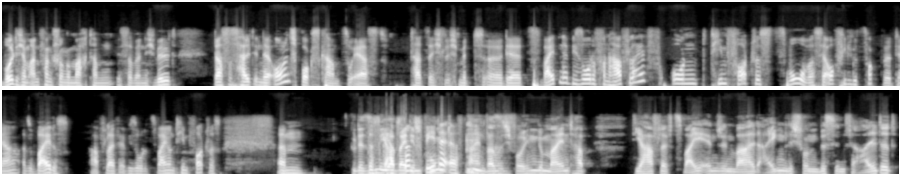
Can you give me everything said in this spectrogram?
wollte ich am Anfang schon gemacht haben, ist aber nicht wild, dass es halt in der Orange Box kam zuerst. tatsächlich mit äh, der zweiten Episode von Half-Life und Team Fortress 2, was ja auch viel gezockt wird, ja. Also beides. Half-Life Episode 2 und Team Fortress. Ähm, Gut, da Das sind wir ja bei dem später Punkt, erst ein. was ich vorhin gemeint habe. Die Half-Life 2 Engine war halt eigentlich schon ein bisschen veraltet.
